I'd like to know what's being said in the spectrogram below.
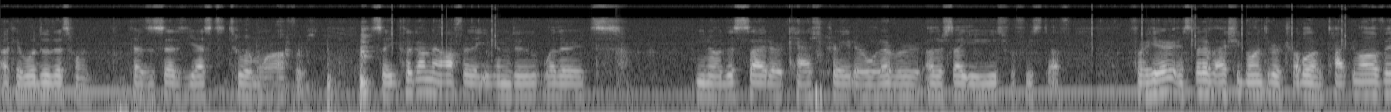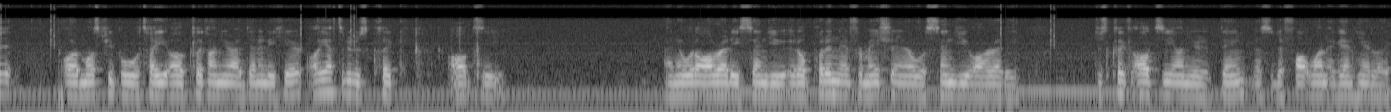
okay we'll do this one because it says yes to two or more offers so you click on the offer that you're going to do whether it's you know this site or CashCrate or whatever other site you use for free stuff for here instead of actually going through the trouble and typing all of it or most people will tell you, oh, click on your identity here. All you have to do is click Alt Z, and it would already send you. It'll put in the information and it will send you already. Just click Alt Z on your thing. That's the default one. Again here, like,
